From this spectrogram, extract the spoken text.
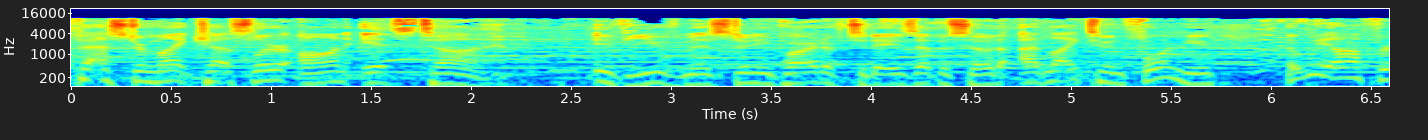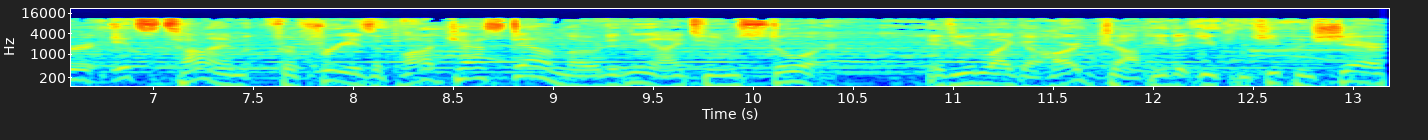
That's Pastor Mike Kessler on It's Time. If you've missed any part of today's episode, I'd like to inform you that we offer It's Time for free as a podcast download in the iTunes Store. If you'd like a hard copy that you can keep and share,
